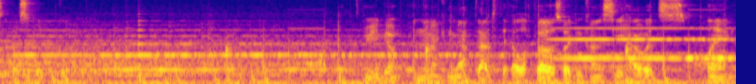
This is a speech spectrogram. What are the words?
Go? There you go, and then I can map that to the LFO so I can kind of see how it's playing.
